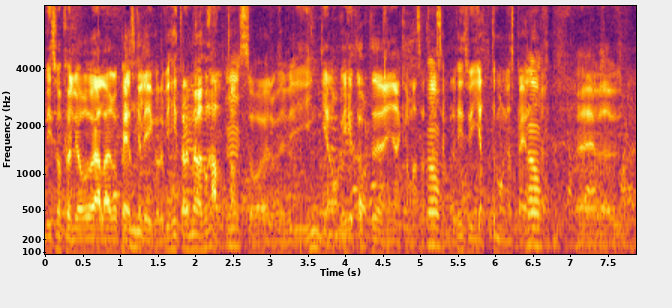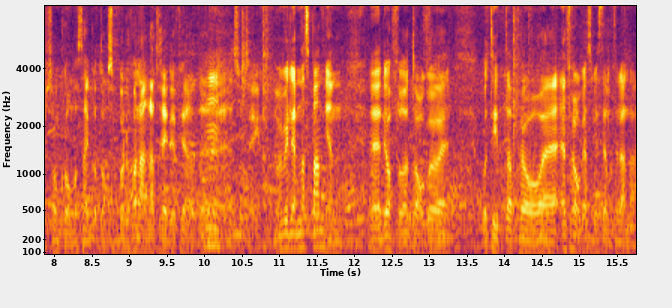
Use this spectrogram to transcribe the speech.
vi som följer alla europeiska ligor. Vi hittar dem överallt mm. alltså. I Indien har vi hittat en jäkla massa till exempel. Det finns ju jättemånga spelare eh, som kommer säkert också både från andra, tredje och fjärde mm. sorteringen. Men vi lämnar Spanien eh, då för ett tag och, och tittar på eh, en fråga som vi ställer till alla.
